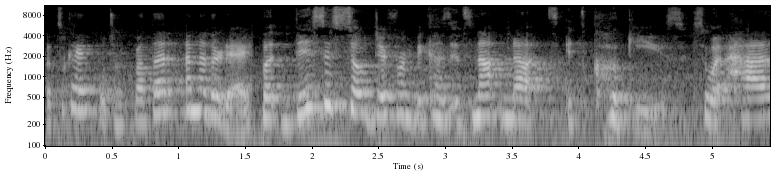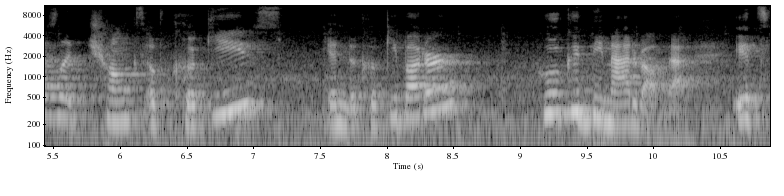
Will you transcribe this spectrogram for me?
that's okay. We'll talk about that another day. But this is so different because it's not nuts, it's cookies. So it has like chunks of cookies in the cookie butter. Who could be mad about that? It's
